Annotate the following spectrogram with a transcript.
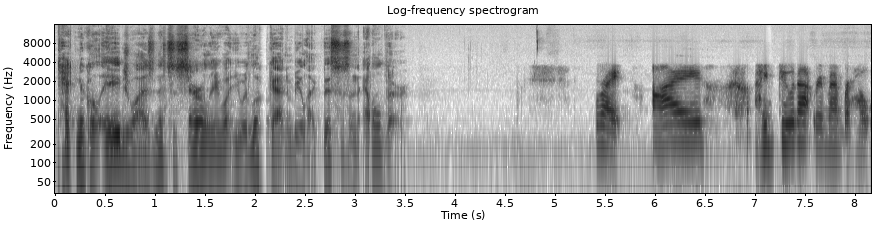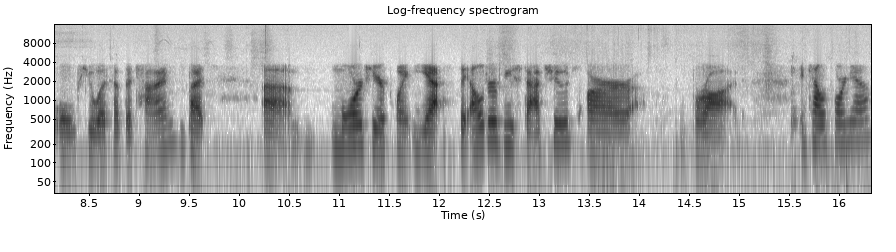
technical age wise necessarily what you would look at and be like, this is an elder. Right. I I do not remember how old he was at the time, but um, more to your point, yes, the elder abuse statutes are broad. In California,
